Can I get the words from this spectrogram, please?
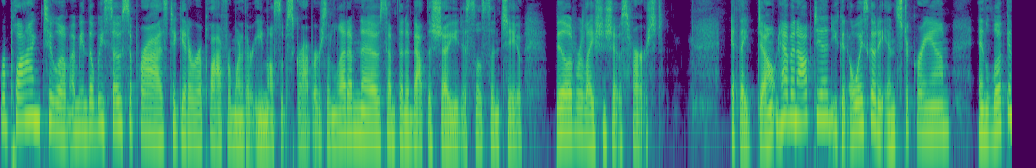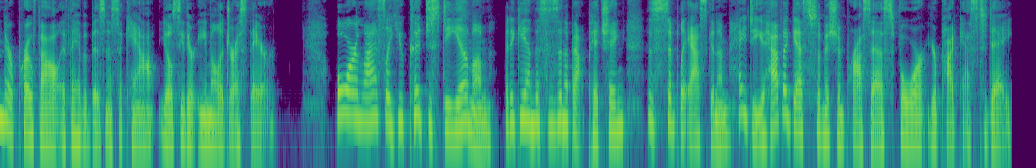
replying to them. I mean, they'll be so surprised to get a reply from one of their email subscribers and let them know something about the show you just listened to. Build relationships first. If they don't have an opt in, you can always go to Instagram and look in their profile if they have a business account. You'll see their email address there. Or lastly, you could just DM them. But again, this isn't about pitching. This is simply asking them, Hey, do you have a guest submission process for your podcast today?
